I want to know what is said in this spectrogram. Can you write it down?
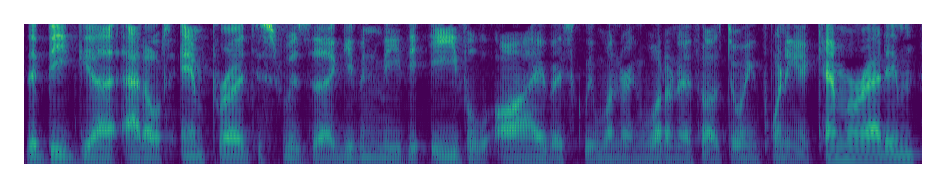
The big uh, adult emperor just was uh, giving me the evil eye, basically wondering what on earth I was doing, pointing a camera at him.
